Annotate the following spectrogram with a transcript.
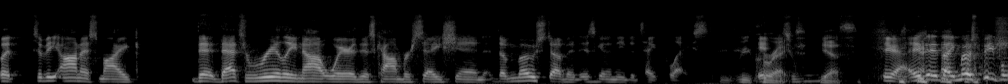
But to be honest, Mike, that that's really not where this conversation the most of it is going to need to take place. Correct. it's, yes. Yeah it, it, like most people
